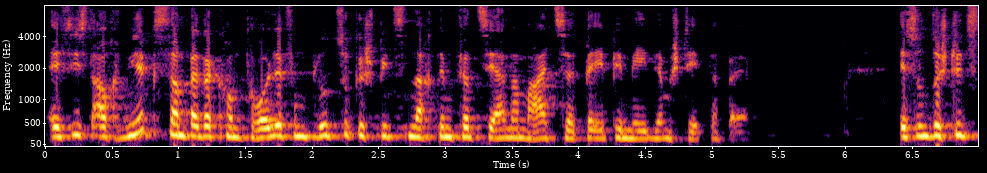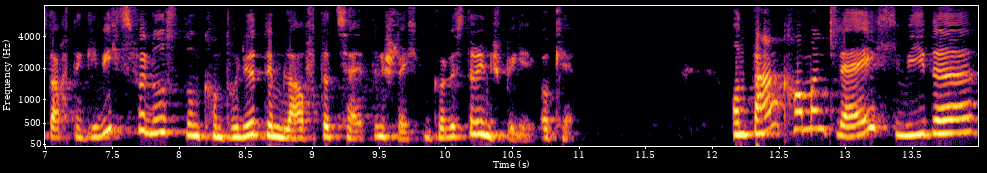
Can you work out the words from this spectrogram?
Es ist auch wirksam bei der Kontrolle von Blutzuckerspitzen nach dem Verzehr einer Mahlzeit. Bei Epimedium steht dabei. Es unterstützt auch den Gewichtsverlust und kontrolliert im Laufe der Zeit den schlechten Cholesterinspiegel. Okay. Und dann kommen gleich wieder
